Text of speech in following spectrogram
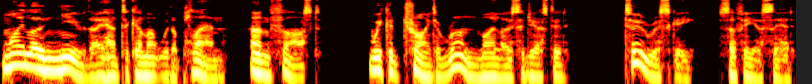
Milo knew they had to come up with a plan, and fast. We could try to run, Milo suggested. Too risky, Sophia said.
